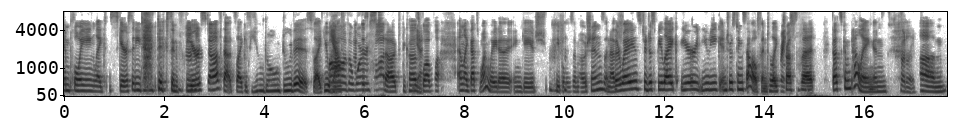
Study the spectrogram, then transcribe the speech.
employing like scarcity tactics and fear stuff that's like if you don't do this like you Oh, have the to have this worst. product because Yeah. blah blah and like that's one way to engage people's emotions another way is to just be like your unique interesting self and to like Right. trust that that's compelling and totally um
